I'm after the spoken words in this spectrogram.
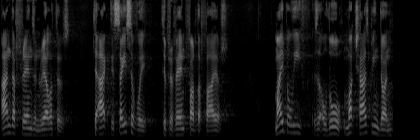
and their friends and relatives to act decisively to prevent further fires. My belief is that although much has been done,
